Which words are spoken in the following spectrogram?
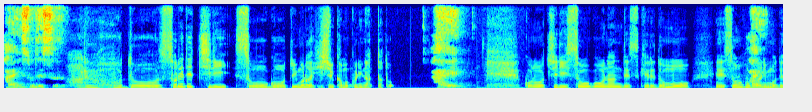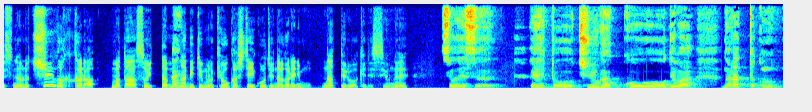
はい、そうです。なるほど。それで地理総合というものが必修科目になったと。はい。この地理総合なんですけれども、えー、その他にもですね、はい、あの中学からまたそういった学びというものを強化していこうという流れにもなっているわけですよね。そうです。えっ、ー、と、中学校では習ったこの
